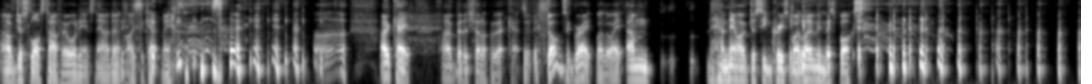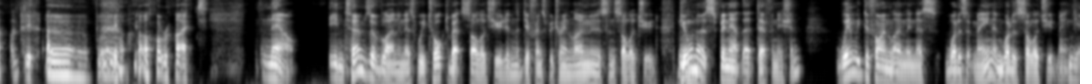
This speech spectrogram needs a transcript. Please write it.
I've just lost half our audience now. I don't like the cat memes. okay, I better shut up about cats. Dogs are great, by the way. Um, now I've just increased my loneliness box. oh. All right. Now, in terms of loneliness, we talked about solitude and the difference between loneliness and solitude. Do you mm. want to spin out that definition? When we define loneliness, what does it mean and what does solitude mean? Yeah.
